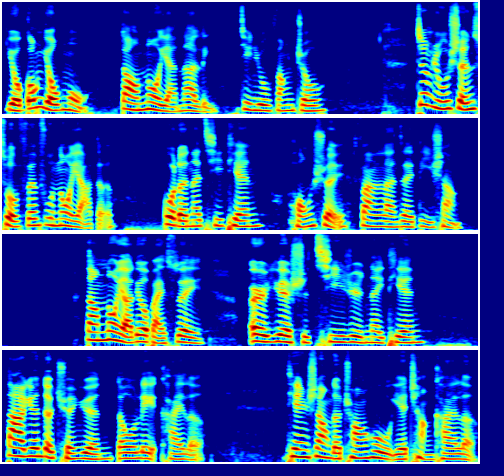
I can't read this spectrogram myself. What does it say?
有公有母，到诺亚那里进入方舟，正如神所吩咐诺亚的。过了那七天，洪水泛滥在地上。当诺亚六百岁二月十七日那天，大渊的泉源都裂开了，天上的窗户也敞开了，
